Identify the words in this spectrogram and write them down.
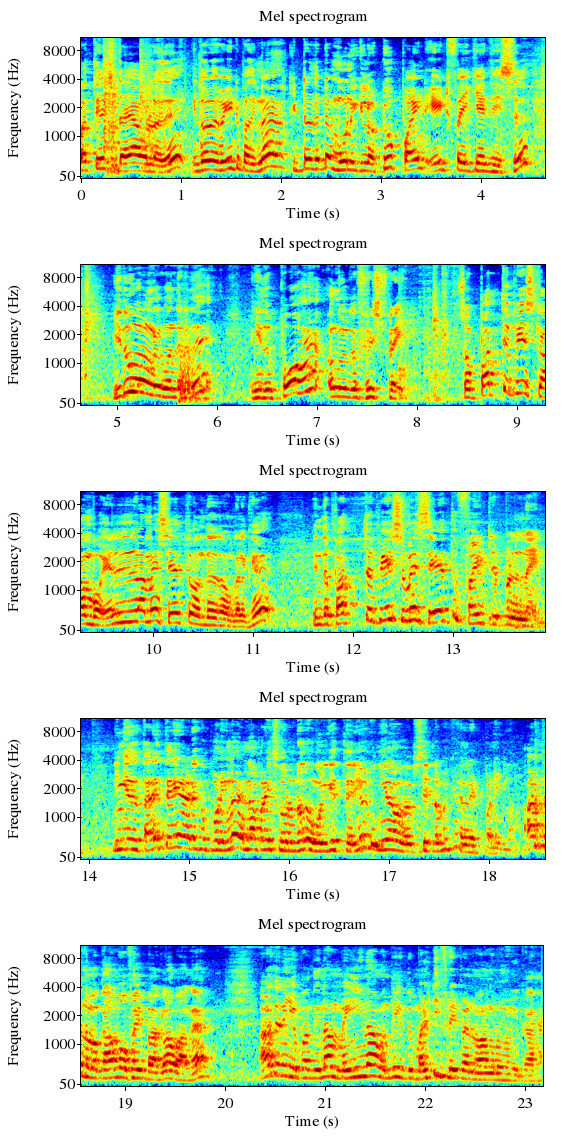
பத்து இன்ச் டயா உள்ளது. இதோட வெயிட் பார்த்தீங்கன்னா கிட்டத்தட்ட மூணு kilo two point eight five KGs இதுவும் உங்களுக்கு வந்துடுது இது போக உங்களுக்கு ஃபிஷ் ஃப்ரை ஸோ பத்து பீஸ் காம்போ எல்லாமே சேர்த்து வந்தது உங்களுக்கு. இந்த பத்து பீஸுமே சேர்த்து ஃபைவ் ட்ரிபிள் நைன் நீங்கள் இது தனித்தனியாக எடுக்க போனீங்கன்னா என்ன ப்ரைஸ் வரும்ன்றது உங்களுக்கே தெரியும். நீங்கள் நம்ம வெப்சைட்டில் போய் கேல்குலேட் பண்ணிக்கலாம். அடுத்து நம்ம காம்போ ஃபைவ் பார்க்கலாம் வாங்க. அடுத்து நீங்கள் பார்த்தீங்கன்னா மெயினாக வந்து இது மல்டி ஃப்ரை பேன் வாங்குறவங்களுக்காக.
